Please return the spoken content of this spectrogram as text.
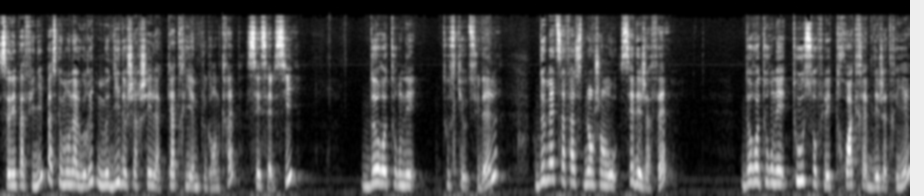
Ce n'est pas fini parce que mon algorithme me dit de chercher la quatrième plus grande crêpe, c'est celle-ci, de retourner tout ce qui est au-dessus d'elle, de mettre sa face blanche en haut, c'est déjà fait, de retourner tout sauf les trois crêpes déjà triées,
